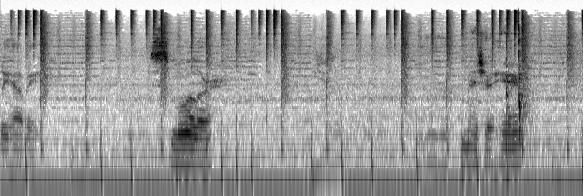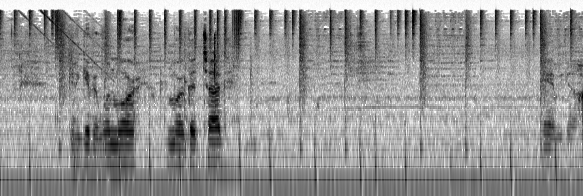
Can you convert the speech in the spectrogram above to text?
usually have a smaller uh, measure here. Gonna give it one more, one more good tug. There we go.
